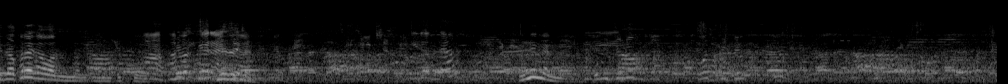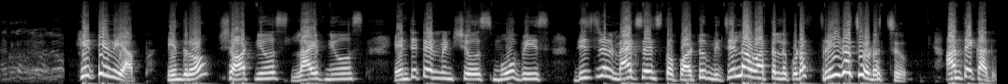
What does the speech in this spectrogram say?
ఇది ఒకరే కావాలి హిట్ టీవీ యాప్. ఇందులో short news live news entertainment shows movies digital మ్యాగజైన్స్తో పాటు మీ జిల్లా వార్తలను కూడా ఫ్రీగా చూడొచ్చు. అంతేకాదు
